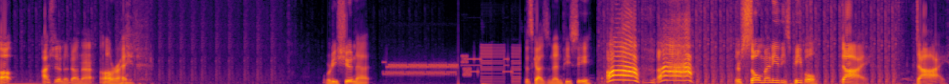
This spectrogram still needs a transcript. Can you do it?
Oh, I shouldn't have done that. All right. What are you shooting at? This guy's an NPC. Ah! Ah! There's so many of these people. Die. Die.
